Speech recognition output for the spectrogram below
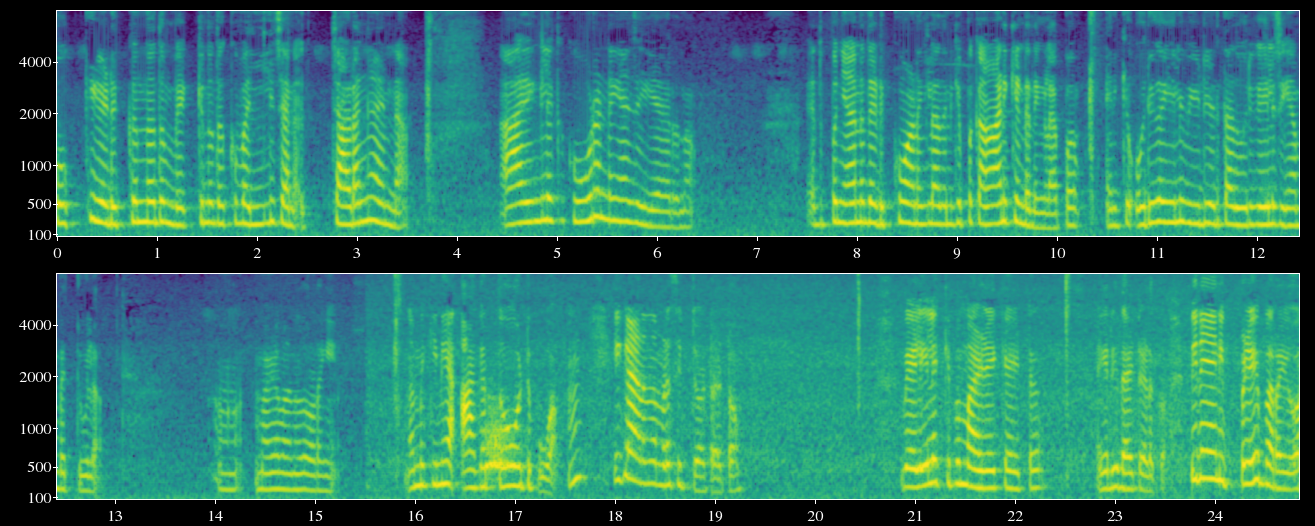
പൊക്കി എടുക്കുന്നതും വെക്കുന്നതൊക്കെ വലിയ ചന ചടങ്ങ് തന്നെ. ആരെങ്കിലുമൊക്കെ കൂടെ ഉണ്ടെങ്കിൽ ഞാൻ ചെയ്യാമായിരുന്നു ഇതിപ്പോൾ ഞാനത് എടുക്കുവാണെങ്കിൽ അതെനിക്കിപ്പോൾ കാണിക്കണ്ടേ നിങ്ങളെ? അപ്പോൾ എനിക്ക് ഒരു കയ്യിൽ വീഡിയോ എടുത്താൽ അത് ഒരു കയ്യിൽ ചെയ്യാൻ പറ്റൂല. മഴ വന്ന് തുടങ്ങി. നമുക്കിനി അകത്തോട്ട് പോവാം. ഈ കാണുന്നത് നമ്മുടെ സിറ്റോട്ടോ കേട്ടോ. വെളിയിലൊക്കെ ഇപ്പം മഴയൊക്കെ ആയിട്ട് ഭയങ്കര ഇതായിട്ട് കിടക്കും. പിന്നെ ഞാൻ ഇപ്പോഴേ പറയുക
